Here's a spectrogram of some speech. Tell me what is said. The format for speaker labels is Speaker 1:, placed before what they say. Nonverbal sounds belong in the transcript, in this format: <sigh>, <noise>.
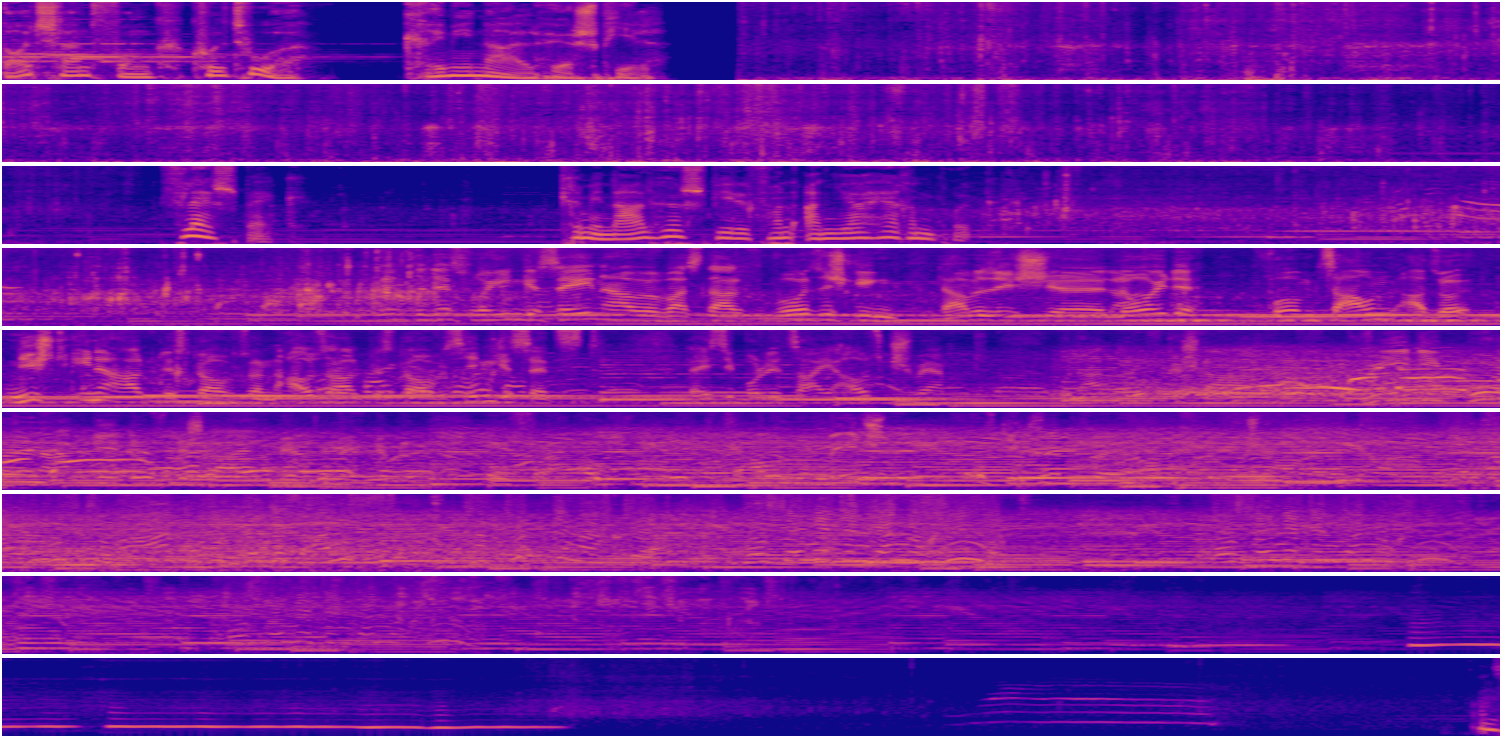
Speaker 1: Deutschlandfunk Kultur. Kriminalhörspiel.
Speaker 2: Flashback. Kriminalhörspiel von Anja Herrenbrück
Speaker 3: das vorhin gesehen haben, was da vor sich ging, da haben sich äh, Leute vor dem Zaun, also nicht innerhalb des Dorfes, sondern außerhalb des Dorfes hingesetzt. Da ist die Polizei ausgeschwärmt und hat Luft geschlagen.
